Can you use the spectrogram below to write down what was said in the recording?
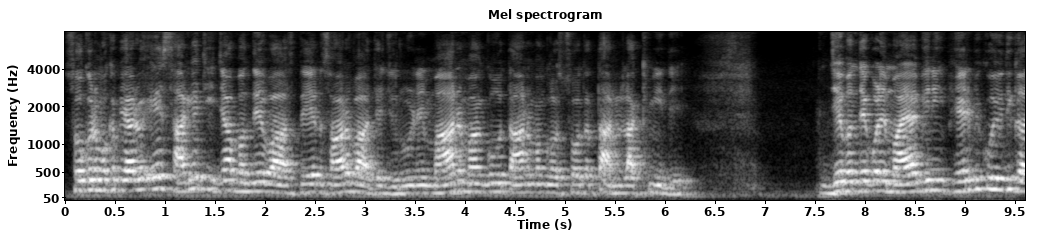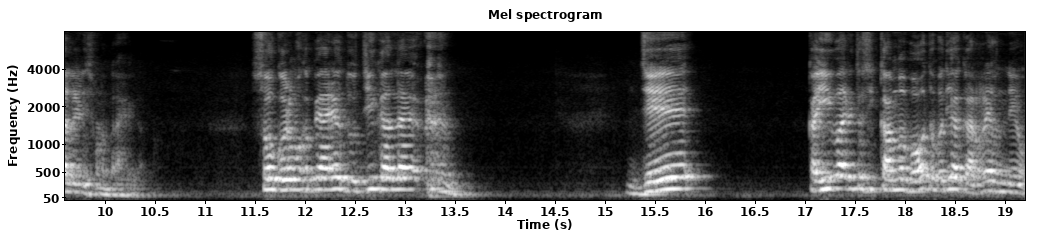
ਸੋ ਗੁਰਮੁਖ ਪਿਆਰੋ ਇਹ ਸਾਰੀਆਂ ਚੀਜ਼ਾਂ ਬੰਦੇ ਵਾਸਤੇ ਇਨਸਾਨ ਵਾਸਤੇ ਜ਼ਰੂਰੀ ਨੇ। ਮਾਨ ਮੰਗੋ, ਤਾਨ ਮੰਗੋ ਸੋ ਤਾਂ ਧਨ, ਲਖਮੀ ਦੇ। ਜੇ ਬੰਦੇ ਕੋਲੇ ਮਾਇਆ ਵੀ ਨਹੀਂ, ਫੇਰ ਵੀ ਕੋਈ ਉਹਦੀ ਗੱਲ ਨਹੀਂ ਸੁਣਦਾ ਹੈਗਾ। ਸੋ ਗੁਰਮੁਖ ਪਿਆਰਿਓ, ਦੂਜੀ ਗੱਲ ਹੈ, ਜੇ ਕਈ ਵਾਰੀ ਤੁਸੀਂ ਕੰਮ ਬਹੁਤ ਵਧੀਆ ਕਰ ਰਹੇ ਹੁੰਦੇ ਹੋ,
